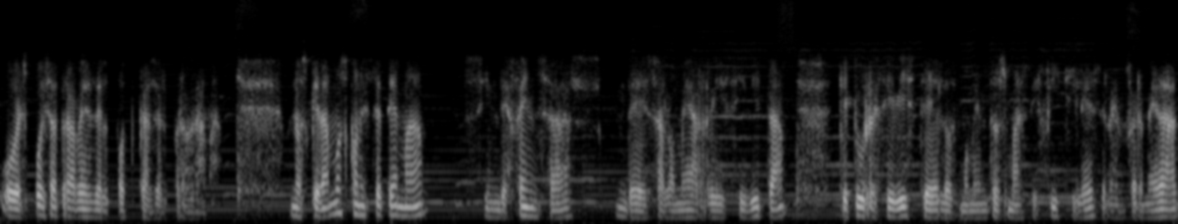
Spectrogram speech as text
o después a través del podcast del programa. Nos quedamos con este tema sin defensas de Salomé Ricidita que tú recibiste los momentos más difíciles de la enfermedad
